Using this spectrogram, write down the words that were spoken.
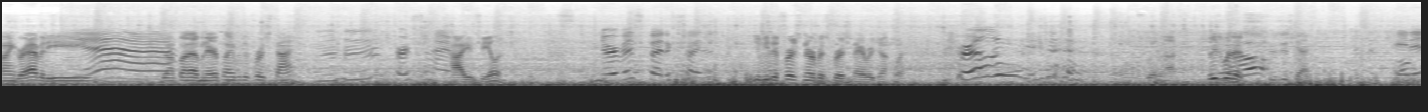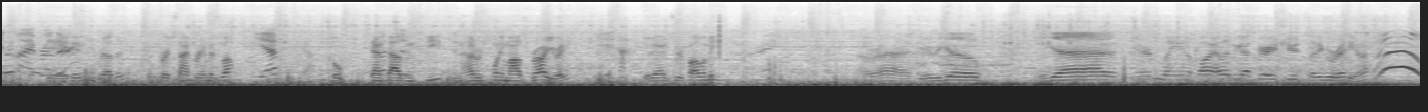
Island Gravity. Yeah. Jump out of an airplane for the first time. Mm-hmm. First time. How are you feeling? Nervous but excited. You'll be the first nervous person I ever jump with. Really? Will not. Who's with us? Who's this guy? this is Kaden, my brother. Kaden, your brother. First time for him as well? Yep. Yeah. Cool. 10,000 feet and 120 miles per hour. You ready? Yeah. Good answer. Follow me. Alright. All right. Here we go. We got an airplane, a pilot. We got parachutes. I think we're ready, huh? Woo!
